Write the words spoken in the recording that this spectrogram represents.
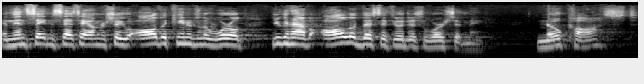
And then Satan says, Hey, I'm going to show you all the kingdoms of the world. You can have all of this if you'll just worship me. No cost,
